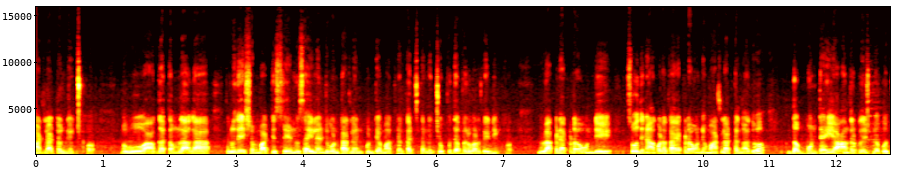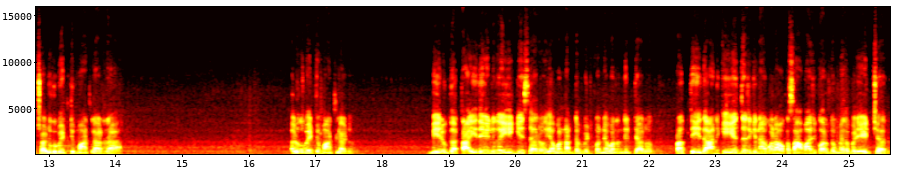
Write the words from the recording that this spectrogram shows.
మాట్లాడటం నేర్చుకో. నువ్వు ఆ గతంలాగా తెలుగుదేశం పార్టీ శ్రేణులు సైలెంట్గా ఉంటారు అనుకుంటే మాత్రం ఖచ్చితంగా చెప్పు దెబ్బలు పడతాయి నీకు. నువ్వు అక్కడెక్కడ ఉండి సోది నా కొడక ఎక్కడో ఉండి మాట్లాడటం కాదు దమ్ము ఉంటే ఈ ఆంధ్రప్రదేశ్లోకి వచ్చి అడుగు పెట్టి మాట్లాడరా. అడుగు పెట్టి మాట్లాడు. మీరు గత ఐదేళ్ళుగా ఏం చేశారు? ఎవరిని అడ్డం పెట్టుకొని ఎవరిని తిట్టారు? ప్రతి దానికి ఏది జరిగినా కూడా ఒక సామాజిక వర్గం మీద పడి ఏడ్చారు.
